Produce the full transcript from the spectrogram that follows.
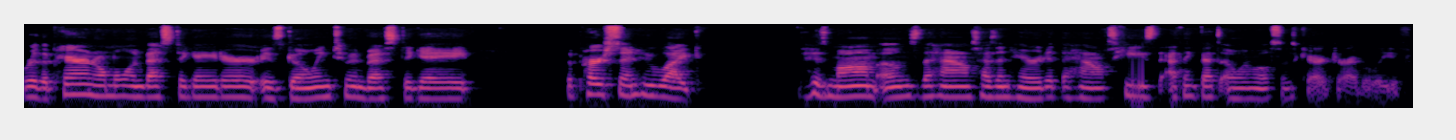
where the paranormal investigator is going to investigate the person who like his mom owns the house, has inherited the house. He's I think that's Owen Wilson's character, I believe.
